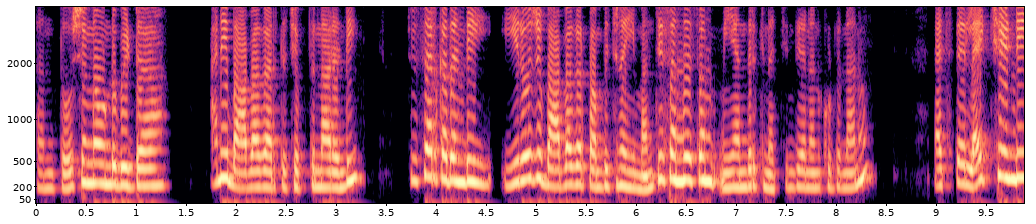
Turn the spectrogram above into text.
సంతోషంగా ఉండు బిడ్డ అని బాబాగారితో చెప్తున్నారండి. చూశారు కదండి ఈరోజు బాబాగారు పంపించిన ఈ మంచి సందేశం మీ అందరికీ నచ్చింది అని అనుకుంటున్నాను. నచ్చితే లైక్ చేయండి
